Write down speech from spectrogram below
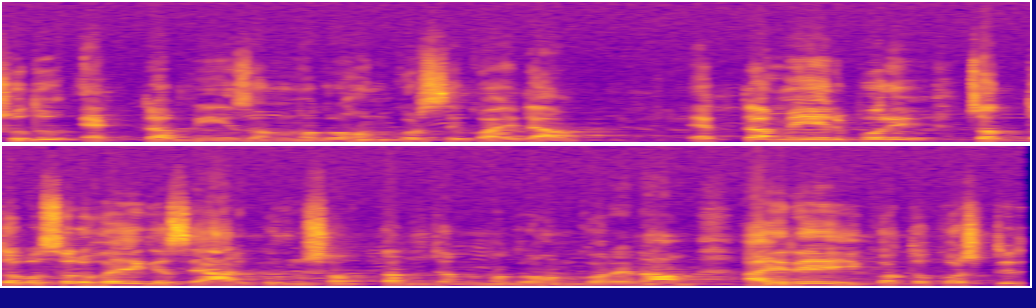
শুধু একটা মেয়ে জন্মগ্রহণ করছে কয়টা? একটা মেয়ের পরে চোদ্দ বছর হয়ে গেছে, আর কোন সন্তান জন্মগ্রহণ করে না। আইরে, কত কষ্টের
